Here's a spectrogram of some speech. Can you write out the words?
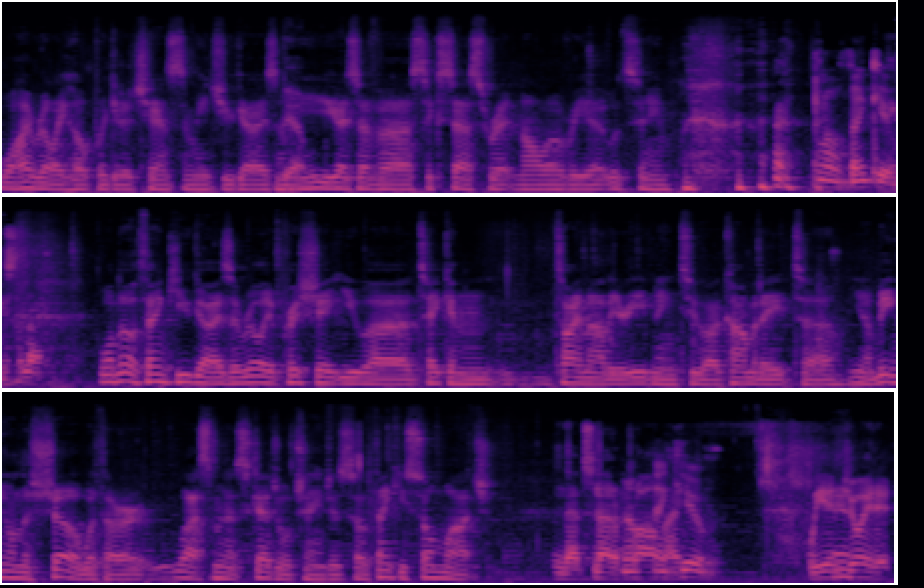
Well, I really hope we get a chance to meet you guys. I Yeah. mean, you guys have uh, success written all over you, it would seem. Oh, thank you. Thanks a lot. well, no, thank you guys. I really appreciate you uh, taking time out of your evening to accommodate, uh, you know, being on the show with our last minute schedule changes. So thank you so much. And that's not a No, problem. thank I- you. We enjoyed it.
